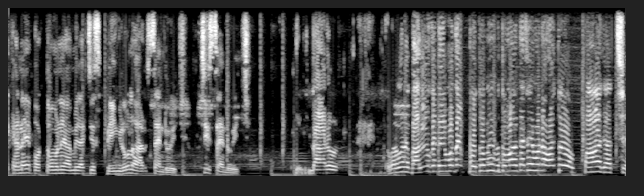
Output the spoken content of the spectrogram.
এখানে বর্তমানে আমি রাখছি স্প্রিং রোল আর স্যান্ডউইচ চিজ স্যান্ডউইচ দারুণ। এবার মানে বালুরঘাটের মধ্যে প্রথমেই তোমার কাছে মানে হয়তো পাওয়া যাচ্ছে।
